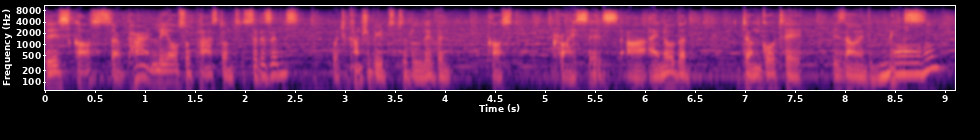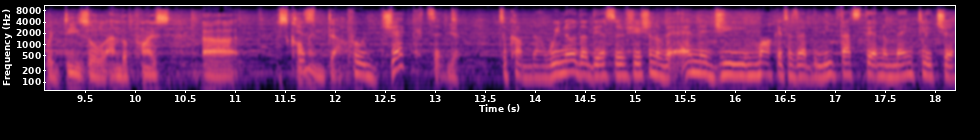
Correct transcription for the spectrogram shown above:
these costs are apparently also passed on to citizens, which contributes to the living cost crisis. Uh, I know that Dangote is now in the mix mm-hmm. with diesel, and the price uh, is coming it's down. Projected. Yeah to come down. We know that the Association of the Energy Marketers, I believe that's their nomenclature,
